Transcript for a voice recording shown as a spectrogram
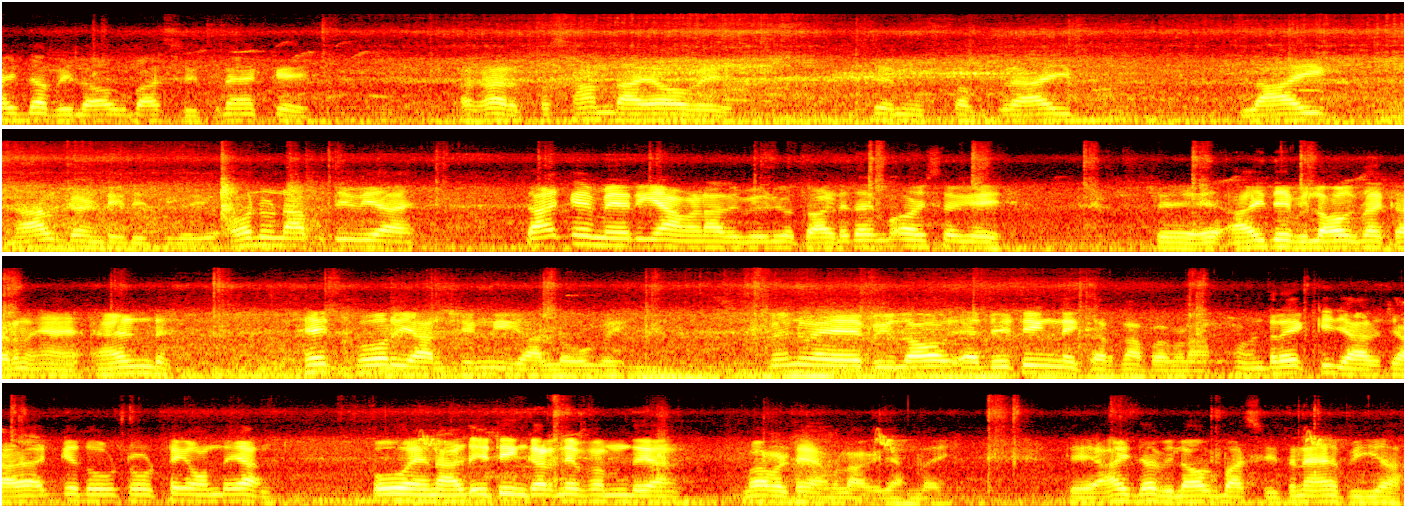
ਅੱਜ ਦਾ ਵਲੌਗ ਬਸ ਇਤਨਾ ਹੈ ਕਿ ਅਗਰ ਪਸੰਦ ਆਇਆ ਹੋਵੇ ਤੇ ਨੂੰ ਸਬਸਕ੍ਰਾਈਬ ਲਾਈਕ ਨਾਲ ਘੰਟੀ ਦਿੱਤੀ ਗਈ ਉਹਨੂੰ ਨੱਪਦੀ ਵੀ ਆਏ ਤਾਂ ਕਿ ਮੇਰੀ ਆਉਣ ਵਾਲੀ ਵੀਡੀਓ ਤੁਹਾਡੇ ਤਾਈਂ ਪਹੁੰਚ ਸਕੇ ਤੇ ਅੱਜ ਦੇ ਵਲੌਗ ਦਾ ਕਰਨਾ ਹੈ ਐਂਡ ਇੱਕ ਹੋਰ ਯਾਰ ਚੰਗੀ ਗੱਲ ਹੋ ਗਈ ਮੈਨੂੰ ਇਹ ਵਲੌਗ ਐਡੀਟਿੰਗ ਨਹੀਂ ਕਰਨਾ ਪਵਣਾ ਹੁਣ ਡਾਇਰੈਕਟ ਹੀ ਜਾ ਰਿਹਾ ਅੱਗੇ ਦੋ ਟੋਟੇ ਆਉਂਦੇ ਹਨ ਉਹ ਇਹਨਾਂ ਐਡੀਟਿੰਗ ਕਰਨੇ ਪੈਂਦੇ ਹਨ ਵਾਵਾ ਟਾਈਮ ਲੱਗ ਜਾਂਦਾ ਹੈ ਤੇ ਅੱਜ ਦਾ ਵਲੌਗ ਬਸ ਇਤਨਾ ਹੈ ਭਈਆ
